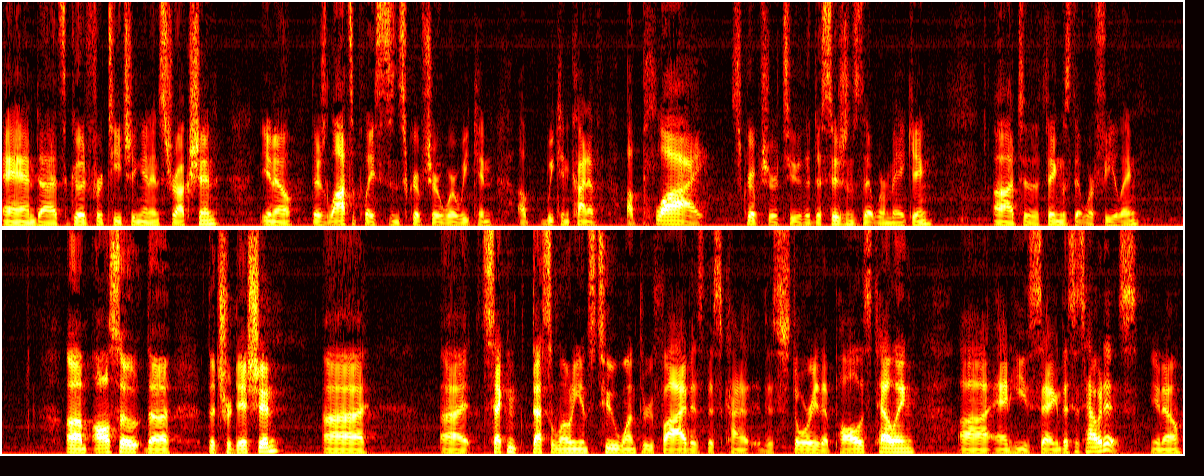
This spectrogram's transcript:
and uh, it's good for teaching and instruction you know, there's lots of places in Scripture where we can uh, we can kind of apply Scripture to the decisions that we're making, uh, to the things that we're feeling. Um, also, the the tradition. Uh, uh, Second Thessalonians two one through five is this kind of this story that Paul is telling, uh, and he's saying this is how it is. You know,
